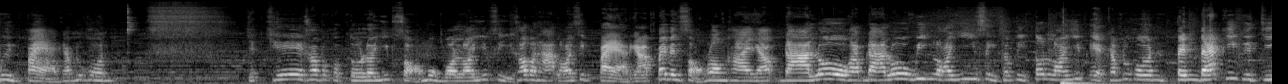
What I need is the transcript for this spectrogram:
28,000 ครับทุกคน จ็ดเคเข้าประกบตัว122หม่งบอล124เข้าปะทะ118ครับ ไม่เป็น2รองใครครับ ดาโลครับ ดาโลวิ่ง120สปีดต้น121ครับทุกคน เป็นแบ็คที่คือจี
